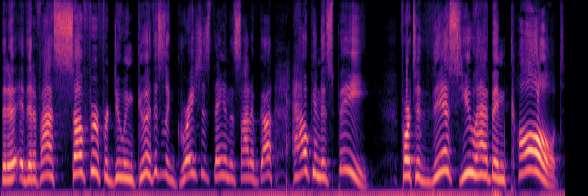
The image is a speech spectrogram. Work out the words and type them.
that, uh, that if I suffer for doing good, this is a gracious thing in the sight of God. How can this be? For to this you have been called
